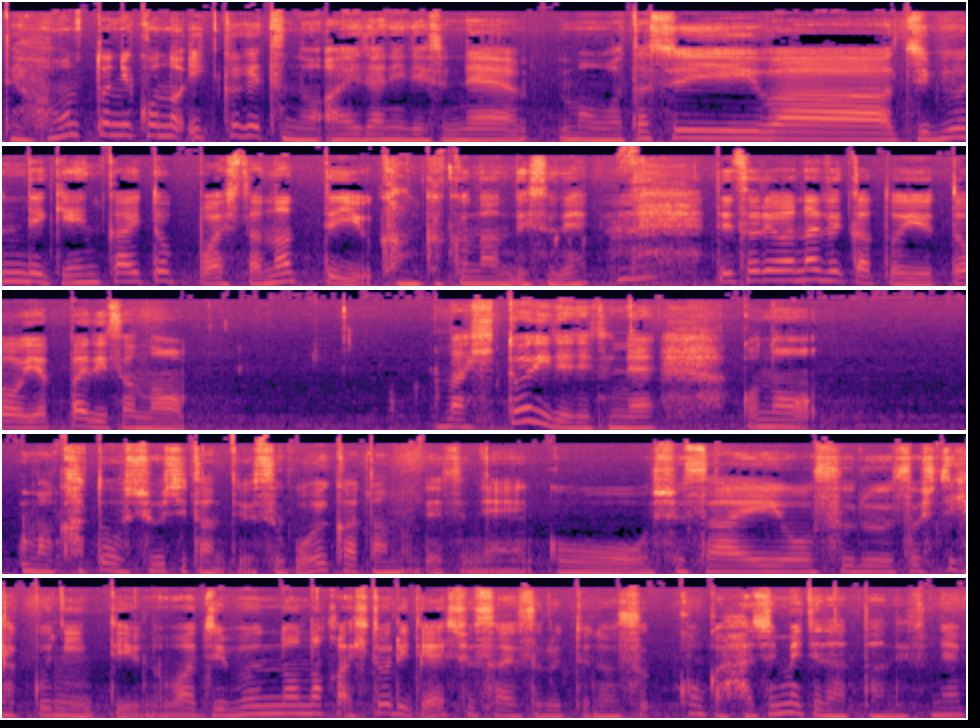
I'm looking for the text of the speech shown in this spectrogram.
で、本当にこの1ヶ月の間にですね、もう私は自分で限界突破したなっていう感覚なんですね。で、それはなぜかというと、やっぱりその、まあ一人でですね、このまあ、加藤修士さんというすごい方のですねこう主催をするそして100人っていうのは自分の中一人で主催するっていうのは今回初めてだったんですね。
